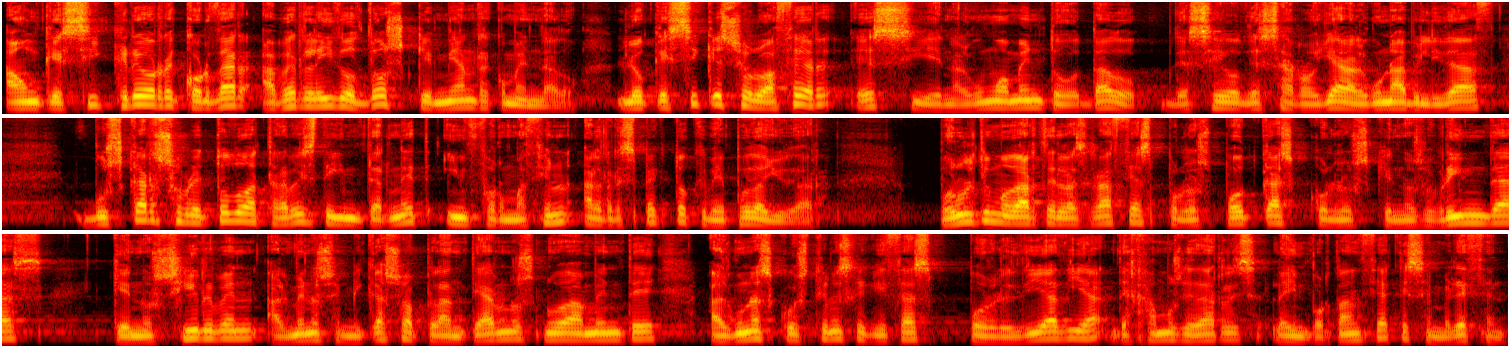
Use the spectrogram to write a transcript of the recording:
aunque sí creo recordar haber leído dos que me han recomendado. Lo que sí que suelo hacer es, si en algún momento dado deseo desarrollar alguna habilidad, buscar sobre todo a través de Internet información al respecto que me pueda ayudar. Por último, darte las gracias por los podcasts con los que nos brindas, que nos sirven, al menos en mi caso, a plantearnos nuevamente algunas cuestiones que quizás por el día a día dejamos de darles la importancia que se merecen.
